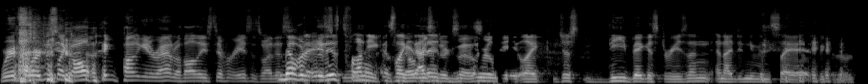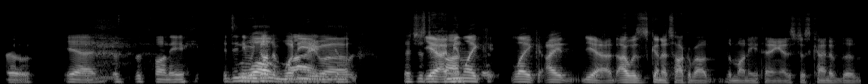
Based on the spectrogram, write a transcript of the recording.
We're we're just like all ping ponging around with all these different reasons why this. No, but this it is funny because like no that is literally like just the biggest reason, and I didn't even say it because it was so yeah. That's, that's funny. It didn't even well, come to what mind. Do you, uh, that's just yeah. I mean, like, like I yeah, I was gonna talk about the money thing as just kind of the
